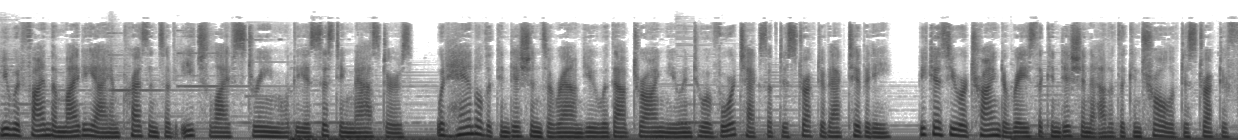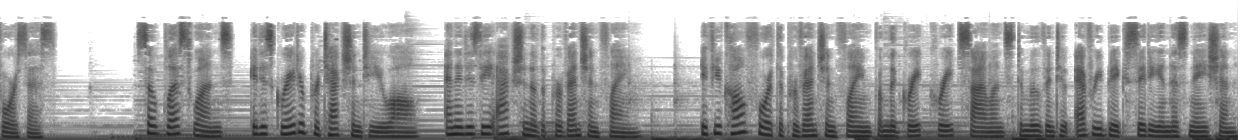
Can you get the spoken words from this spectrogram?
you would find the mighty I Am Presence of each life stream or the assisting masters, would handle the conditions around you without drawing you into a vortex of destructive activity, because you are trying to raise the condition out of the control of destructive forces. So, blessed ones, it is greater protection to you all, and it is the action of the prevention flame. If you call forth the prevention flame from the great, great silence to move into every big city in this nation,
